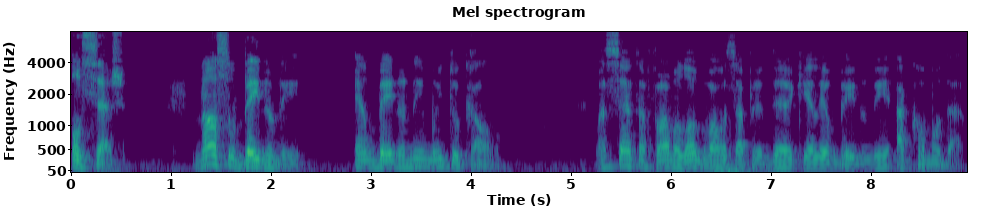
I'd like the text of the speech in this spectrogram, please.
Ou seja, nosso Benoni é um Benoni muito calmo. Mas, de certa forma, logo vamos aprender que ele é um Benoni acomodado.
